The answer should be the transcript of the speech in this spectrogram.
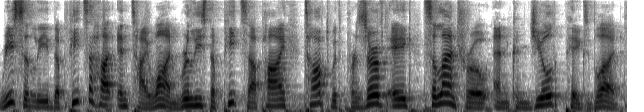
Recently, the Pizza Hut in Taiwan released a pizza pie topped with preserved egg, cilantro, and congealed pig's blood.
